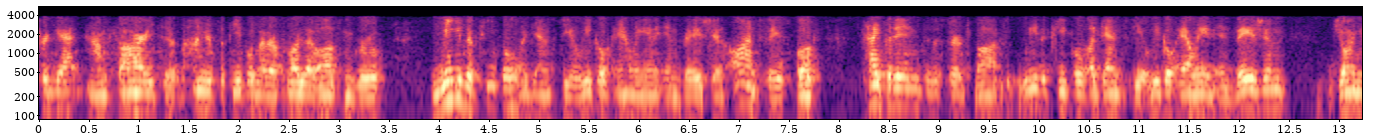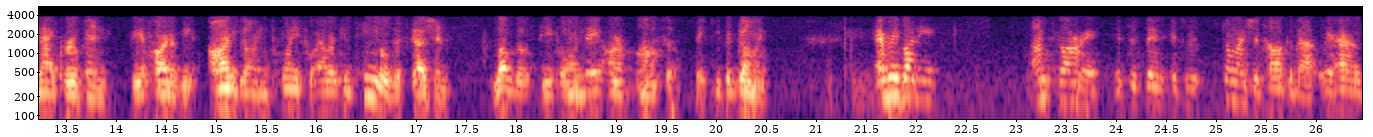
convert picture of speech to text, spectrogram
forget, and I'm sorry to the hundreds of people that are part of that awesome group. We the people against the illegal alien invasion on Facebook. Type it into the search box. We the people against the illegal alien invasion. Join that group and be a part of the ongoing 24-hour continual discussion. Love those people, and they are awesome. They keep it going. Everybody, I'm sorry. It's just been it's so much to talk about. We have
